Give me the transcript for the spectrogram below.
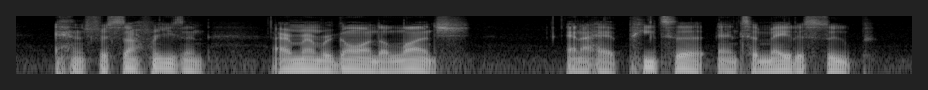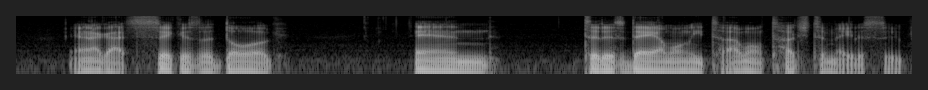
and for some reason, I remember going to lunch, and I had pizza and tomato soup, and I got sick as a dog, and to this day I won't eat I won't touch tomato soup.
